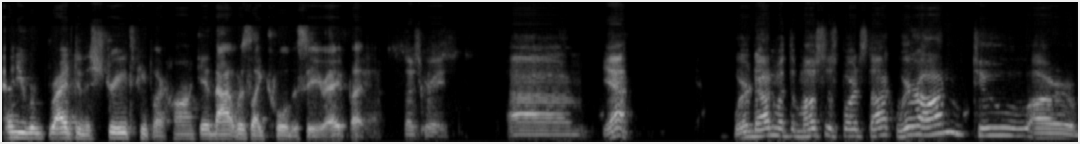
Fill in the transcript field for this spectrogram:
And then you ride through the streets, people are honking. That was like cool to see, right? But yeah, that's great. Um, yeah, we're done with the most of sports talk. We're on to our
